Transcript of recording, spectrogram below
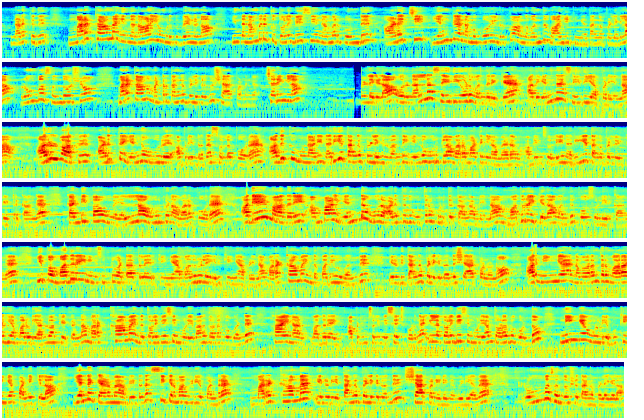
நடக்குது. மறக்காம இந்த நாணயம் உங்களுக்கு வேணும்னா இந்த நம்பருக்கு தொலைபேசி நம்பர் கொண்டு அடைச்சி எங்க நம்ம கோயில் இருக்கோ அங்க வந்து வாங்கிக்கிங்க தங்க பிள்ளைகளா ரொம்ப சந்தோஷம். மறக்காம மற்ற தங்க பிள்ளைகளுக்கும் ஷேர் பண்ணுங்க. சரிங்களா? பிள்ளைகளா ஒரு நல்ல செய்தியோடு வந்திருக்கேன். அது என்ன செய்தி அப்படின்னா அருள்வாக்கு அடுத்த என்ன ஊரு அப்படின்றத சொல்ல போறேன். அதுக்கு முன்னாடி நிறைய தங்க பிள்ளைகள் வந்து எங்க ஊருக்குலாம் வரமாட்டீங்களா மேடம்? அப்படின்னு சொல்லி நிறைய தங்க பிள்ளைகள் கேட்டிருக்காங்க. கண்டிப்பா உங்க எல்லா ஊருக்கும் நான் வரப்போறேன். அதே மாதிரி அம்பாள் எந்த ஊர் அடுத்தது உத்தரவு கொடுத்திருக்காங்க அப்படின்னா மதுரைக்கு தான் வந்து போக சொல்லியிருக்காங்க. இப்போ மதுரை நீங்க சுட்டு வட்டாரத்துல இருக்கீங்க மதுரையில இருக்கீங்க அப்படின்னா மறக்காம இந்த பதிவு வந்து என்னுடைய தங்க பிள்ளைகள் வந்து ஷேர் பண்ணணும். அது நீங்க நம்ம வரந்தரும் வாராகி அம்பாளுடைய அருள்வா கேட்கணும்னா மறக்காம இந்த தொலை தொலைபேசியின் மூலியமாக தொடர்பு கொண்டு ஹாய் நான் மதுரை அப்படின்னு சொல்லி மெசேஜ் போடுங்க. இல்ல தொலைபேசியின் மூலியம் தொடர்பு கொண்டும் நீங்க உங்களுடைய புக்கிங்க பண்ணிக்கலாம். என்ன கிழமை அப்படின்றத சீக்கிரமா வீடியோ பண்றேன். மறக்காம என்னுடைய தங்க பிள்ளைகள் வந்து ஷேர் பண்ணிடுங்க வீடியோவை ரொம்ப சந்தோஷம் தங்க பிள்ளைகளா.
